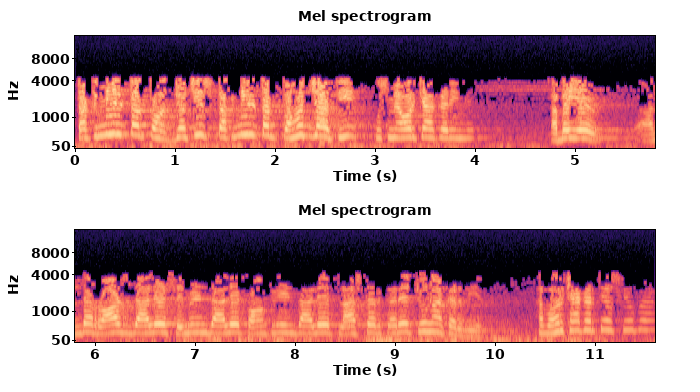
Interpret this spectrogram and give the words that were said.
تکمیل تک پہنچ، جو چیز تکمیل تک پہنچ جاتی، اس میں اور کیا کریں گے؟ اب یہ اندر راڈ ڈالے سیمنٹ ڈالے کانکریٹ ڈالے پلاسٹر کرے، چونا کر دیے۔ اب اور کیا کرتے ہیں اس کے اوپر؟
